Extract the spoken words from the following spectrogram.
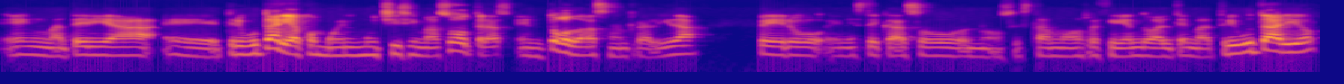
en materia tributaria, como en muchísimas otras, en todas en realidad, pero en este caso nos estamos refiriendo al tema tributario,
